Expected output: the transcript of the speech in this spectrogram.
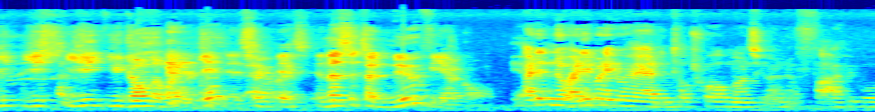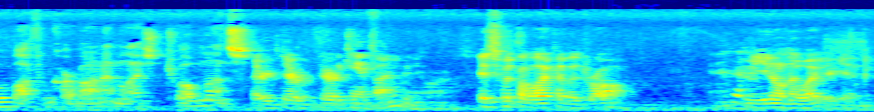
you, you, you, you don't know what you're getting. It's, it's, unless it's a new vehicle. Yeah. I didn't know anybody who had until 12 months ago. I know five people who bought from Carvana in the last 12 months. They're, they're, they're, You can't find them anywhere else. it's with the luck of the draw. I mean, you don't know what you're getting.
